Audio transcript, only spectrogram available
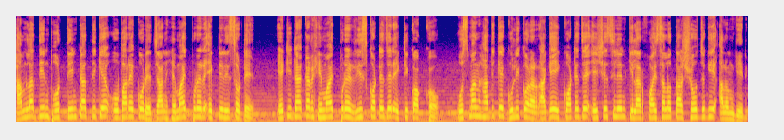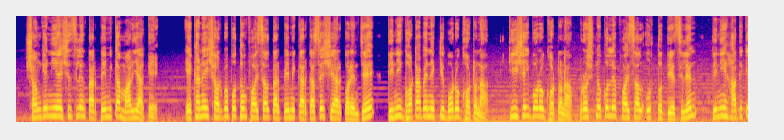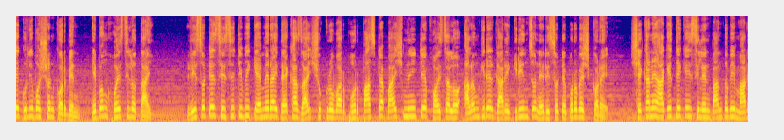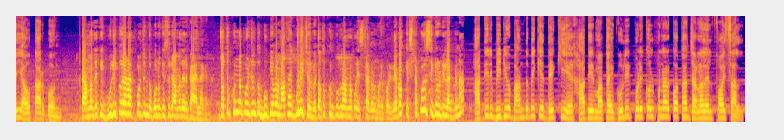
হামলার দিন ভোর তিনটার দিকে ওভারে করে যান হেমায়তপুরের একটি রিসোর্টে। এটি ঢাকার হেমায়তপুরের রিস কটেজের একটি কক্ষ। উসমান হাদিকে গুলি করার আগে এই কটেজে এসেছিলেন কিলার ফয়সাল ও তার সহযোগী আলমগীর। সঙ্গে নিয়ে এসেছিলেন তার প্রেমিকা মারিয়াকে। এখানেই সর্বপ্রথম ফয়সাল তার প্রেমিকার কাছে শেয়ার করেন যে, তিনি ঘটাবেন একটি বড় ঘটনা। কি সেই বড় ঘটনা? প্রশ্ন করলে ফয়সাল উত্তর দিয়েছিলেন তিনি হাদিকে গুলিবর্ষণ করবেন এবং হয়েছিল তাই। রিসোর্টের সিসিটিভি ক্যামেরায় দেখা যায়, শুক্রবার ভোর পাঁচটা বাইশ মিনিটে ফয়সাল ও আলমগীরের গাড়ি গ্রিন জোনে রিসোর্টে প্রবেশ করে। সেখানে আগে থেকেই ছিলেন বান্ধবী মারিয়াও তার বোন। আমাদেরকে গুলি করার আগ পর্যন্ত কোনো কিছুতে আমাদের গায়ে লাগে না। যতক্ষণ না পর্যন্ত বুকে বা মাথায় গুলি চলবে, ততক্ষণ পর্যন্ত আমরা কোনো স্ট্রাগল মনে করি না এবং এক্সট্রা কোনো সিকিউরিটি লাগবে না। হাদির ভিডিও বান্ধবীকে দেখিয়ে হাদির মাথায় গুলির পরিকল্পনার কথা জানালেন ফয়সাল।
